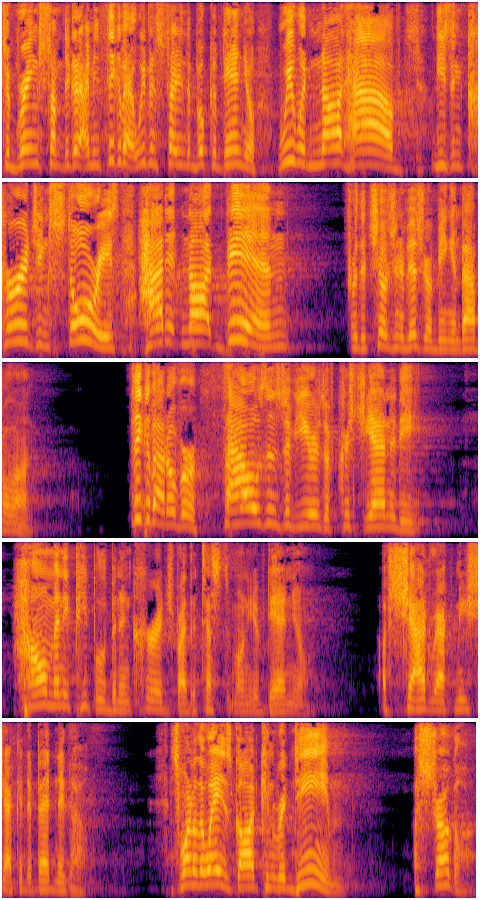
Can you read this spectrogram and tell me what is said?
to bring something good. I mean, think about it. We've been studying the book of Daniel. We would not have these encouraging stories had it not been for the children of Israel being in Babylon. Think about over thousands of years of Christianity, how many people have been encouraged by the testimony of Daniel, of Shadrach, Meshach, and Abednego. It's one of the ways God can redeem a struggle.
